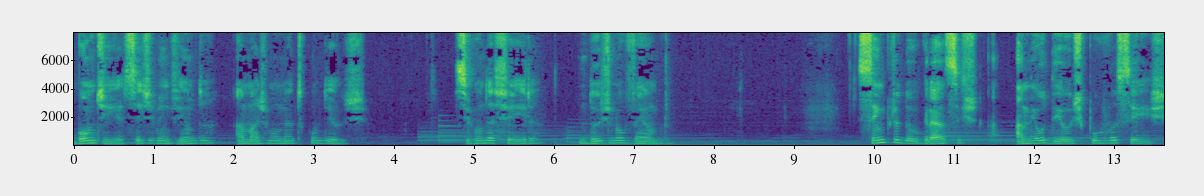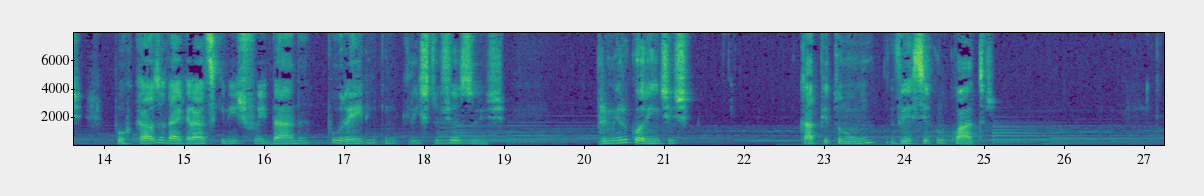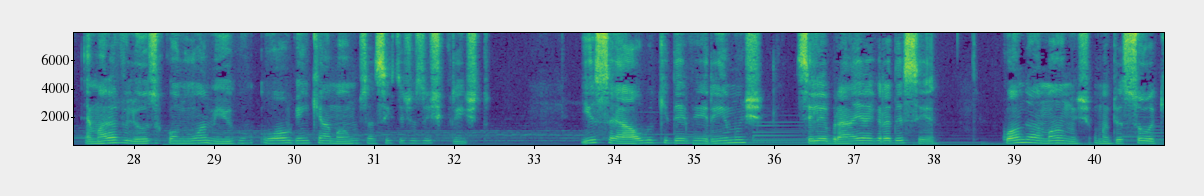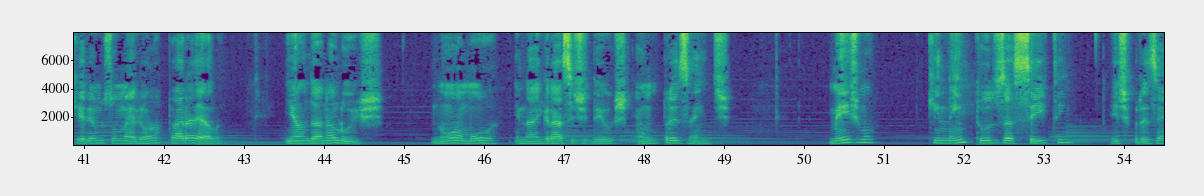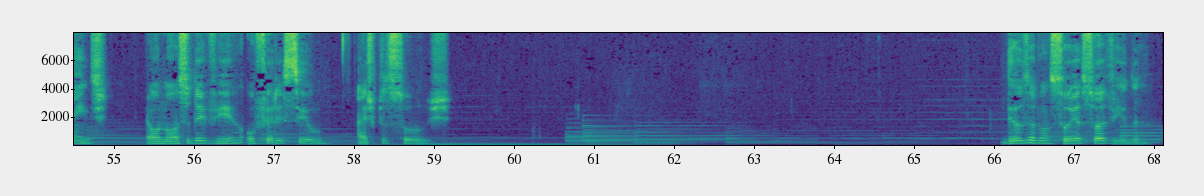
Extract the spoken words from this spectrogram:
Bom dia, seja bem-vindo a mais um momento com Deus. Segunda-feira, 2 de novembro. Sempre dou graças a meu Deus por vocês, por causa da graça que lhes foi dada por Ele em Cristo Jesus. 1 Coríntios, capítulo 1, versículo 4. É maravilhoso quando um amigo ou alguém que amamos aceita Jesus Cristo. Isso é algo que deveremos celebrar e agradecer. Quando amamos uma pessoa, queremos o melhor para ela e andar na luz. No amor e na graça de Deus é um presente. Mesmo que nem todos aceitem este presente, é o nosso dever oferecê-lo às pessoas. Deus abençoe a sua vida.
